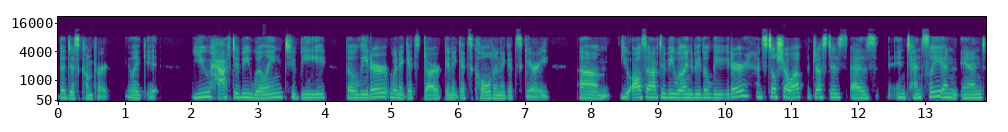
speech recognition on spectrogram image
the discomfort. Like it, you have to be willing to be the leader when it gets dark and it gets cold and it gets scary. Um, you also have to be willing to be the leader and still show up just as as intensely and and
